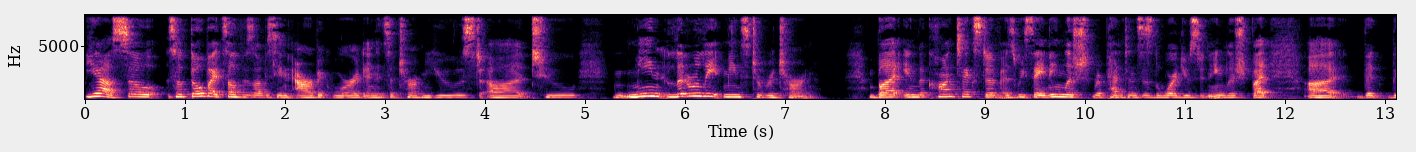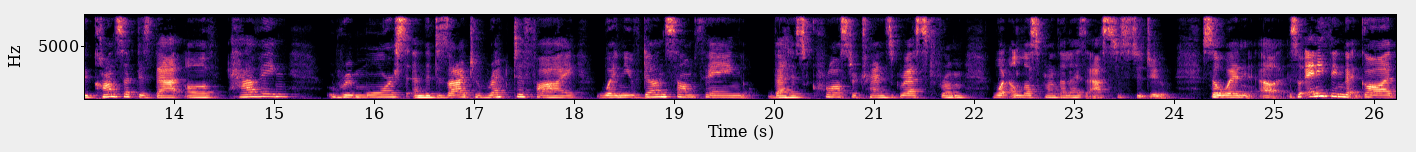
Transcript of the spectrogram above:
Yeah, so so tawbah itself is obviously an Arabic word, and it's a term used uh, to mean literally it means to return. But in the context of, as we say in English, repentance is the word used in English, but uh, the, the concept is that of having remorse and the desire to rectify when you've done something that has crossed or transgressed from what Allah subhanahu wa ta'ala has asked us to do. So when, uh, so anything that God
